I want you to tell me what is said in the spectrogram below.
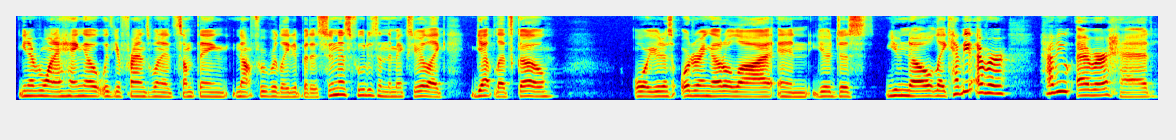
you never want to hang out with your friends when it's something not food related, but as soon as food is in the mix, you're like, yep, let's go. Or you're just ordering out a lot and you're just, you know, like, have you ever, have you ever had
